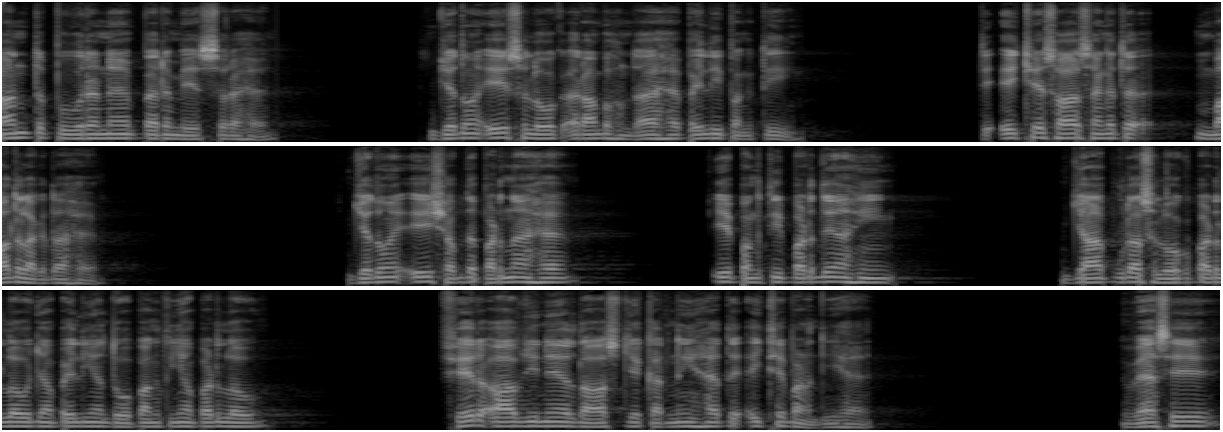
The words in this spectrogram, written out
ਅੰਤ ਪੂਰਨ ਪਰਮੇਸ਼ਰ ਹੈ। ਜਦੋਂ ਇਹ ਸ਼ਲੋਕ ਆਰੰਭ ਹੁੰਦਾ ਹੈ ਪਹਿਲੀ ਪੰਕਤੀ, ਤੇ ਇੱਥੇ ਸਾਧ ਸੰਗਤ ਮੱਧ ਲੱਗਦਾ ਹੈ। ਜਦੋਂ ਇਹ ਸ਼ਬਦ ਪੜ੍ਹਨਾ ਹੈ, ਇਹ ਪੰਕਤੀ ਪੜ੍ਹਦਿਆਂ ਹੀ ਜਾਂ ਪੂਰਾ ਸ਼ਲੋਕ ਪੜ੍ਹ ਲਓ ਜਾਂ ਪਹਿਲੀਆਂ ਦੋ ਪੰਕਤੀਆਂ ਪੜ੍ਹ ਲਓ, ਫਿਰ ਆਪ ਜੀ ਨੇ ਅਰਦਾਸ ਜੇ ਕਰਨੀ ਹੈ ਤੇ ਇੱਥੇ ਬਣਦੀ ਹੈ। ਵੈਸੇ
